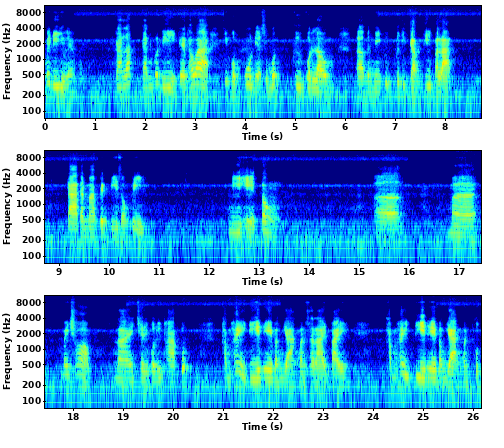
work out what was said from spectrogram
ไม่ดีอยู่แล้วครับ การรักกันก็ดี แต่ถ้าว่าที่ผมพูดเนี่ยสมมติคือคนเราเอ่อมันมีพฤติกรรมที่ประหลาดด่ากันมาเป็นปีสองปี มีเหตุต้องเออมาไม่ชอบนายชัยพลวิภาปุ๊บทำให้ DNA บางอย่างมันสลายไปทำให้ DNA บางอย่างมันผุด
